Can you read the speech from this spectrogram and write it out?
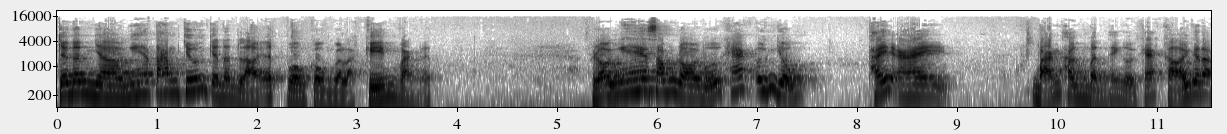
Cho nên nhờ nghe tam chướng cho nên lợi ích vô cùng, gọi là kiến văn ích. Rồi nghe xong rồi bữa khác ứng dụng, thấy ai bản thân mình hay người khác khởi cái đó,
